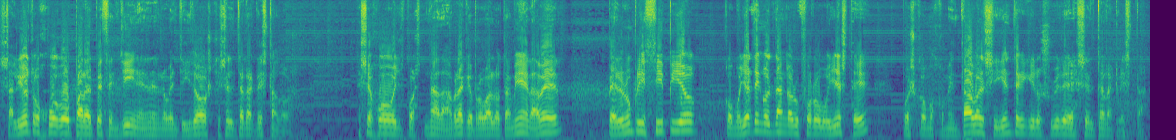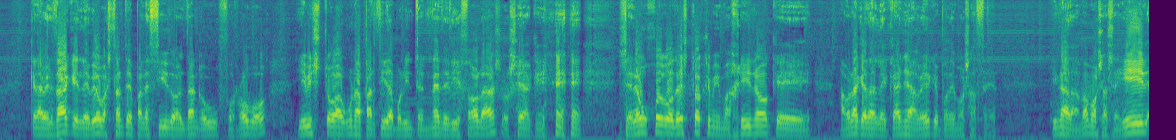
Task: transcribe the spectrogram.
salió otro juego para el PC Engine en el 92 que es el Terra Cresta 2. Ese juego, pues nada, habrá que probarlo también, a ver. Pero en un principio, como ya tengo el Dangarufo Robo y este, pues como os comentaba, el siguiente que quiero subir es el Terra Cresta. Que la verdad que le veo bastante parecido al Dangarufo Robo. Y he visto alguna partida por internet de 10 horas. O sea que será un juego de estos que me imagino que habrá que darle caña a ver qué podemos hacer. Y nada, vamos a seguir.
